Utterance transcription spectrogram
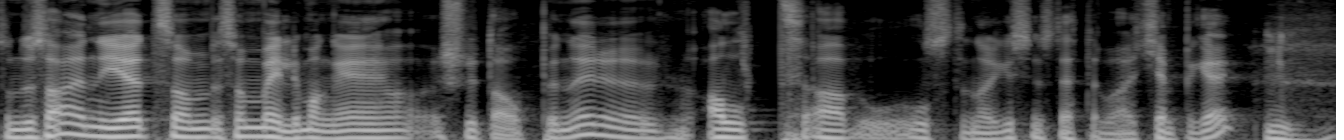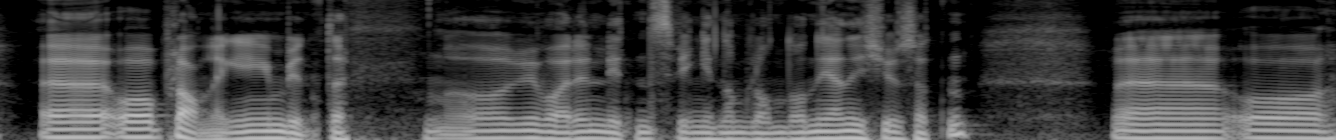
som du sa, en nyhet som, som veldig mange slutta opp under. Alt av Oste-Norge syntes dette var kjempegøy. Eh, og planleggingen begynte. Og vi var en liten sving innom London igjen i 2017. Uh, og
